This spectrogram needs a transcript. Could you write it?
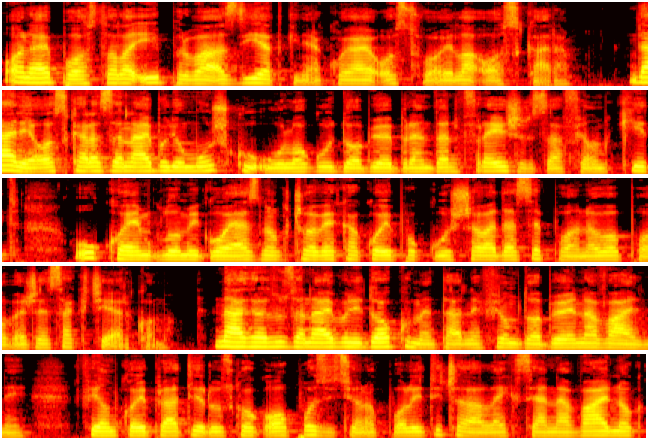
Ona je postala i prva azijatkinja koja je osvojila Oscara. Dalje, Oscara za najbolju mušku ulogu dobio je Brendan Fraser za film Kit, u kojem glumi gojaznog čovjeka koji pokušava da se ponovo poveže sa kćerkom. Nagradu za najbolji dokumentarni film dobio je Navalny, film koji prati ruskog opozicijonog političara Aleksija Navalnog,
